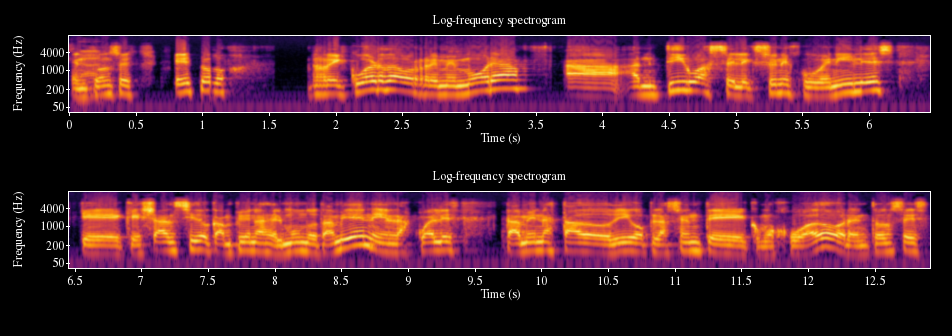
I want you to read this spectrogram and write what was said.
Entonces, esto recuerda o rememora a antiguas selecciones juveniles que, que, ya han sido campeonas del mundo también, en las cuales también ha estado Diego Placente como jugador. Entonces,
